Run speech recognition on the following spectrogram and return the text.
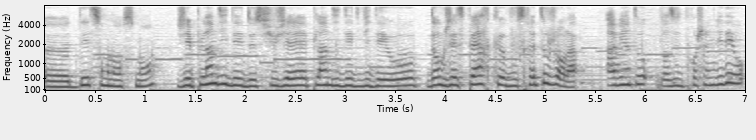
euh, dès son lancement. J'ai plein d'idées de sujets, plein d'idées de vidéos, donc j'espère que vous serez toujours là. A bientôt dans une prochaine vidéo.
